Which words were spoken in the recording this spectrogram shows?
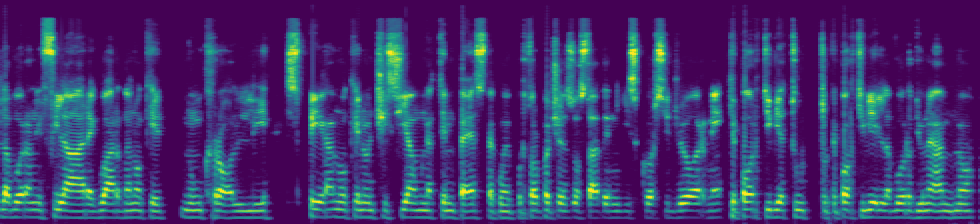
lavorano il filare, guardano che non crolli, sperano che non ci sia una tempesta come purtroppo ce ne sono state negli scorsi giorni, che porti via tutto, che porti via il lavoro di un anno.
